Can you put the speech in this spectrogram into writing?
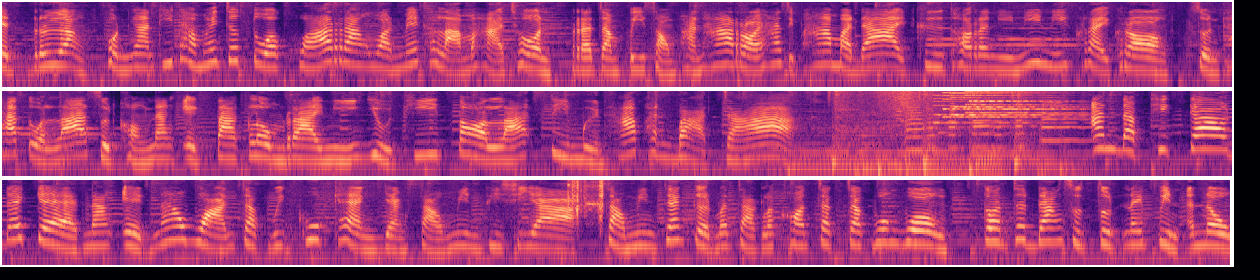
7 เรื่อง ผลงานที่ทำให้เจ้าตัวคว้ารางวัลเมฆขลามหาชน ประจำปี 2555 มาได้ คือธรณีนี่นี้ใครครอง ส่วนค่าตัวล่าสุดของนางเอกตากลมรายนี้อยู่ที่ตอนละ 45,000 บาทจ้า ดับที่ 9 ได้แก่นางเอกหน้าหวานจากวิกคู่แข่งอย่างสาวมินพิชยา สาวมินแจ้งเกิดมาจากละครจักจักรวงวง ก่อนจะดังสุดๆ ในปิ่นอนง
